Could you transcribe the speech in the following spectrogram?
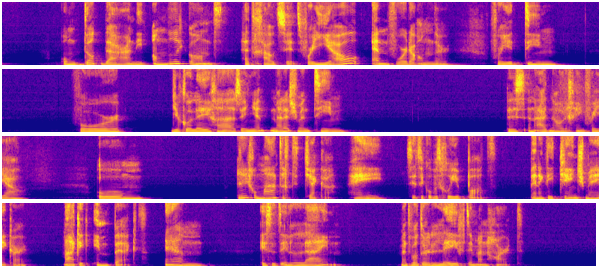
Omdat daar aan die andere kant het goud zit voor jou en voor de ander. Voor je team, voor je collega's in je managementteam. Dus een uitnodiging voor jou om regelmatig te checken. hey, zit ik op het goede pad? Ben ik die changemaker? Maak ik impact? En is het in lijn met wat er leeft in mijn hart?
